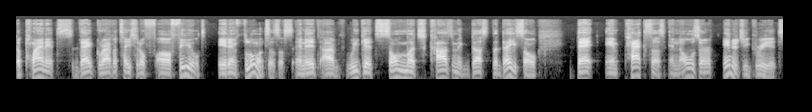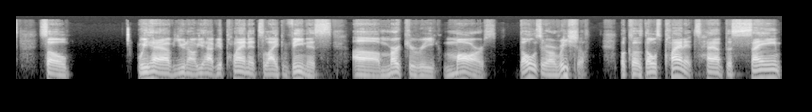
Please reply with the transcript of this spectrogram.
The planets that gravitational uh, field it influences us and it I, we get so much cosmic dust a day so that impacts us and those are energy grids. So we have you know you have your planets like venus uh mercury mars. Those are orisha because those planets have the same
